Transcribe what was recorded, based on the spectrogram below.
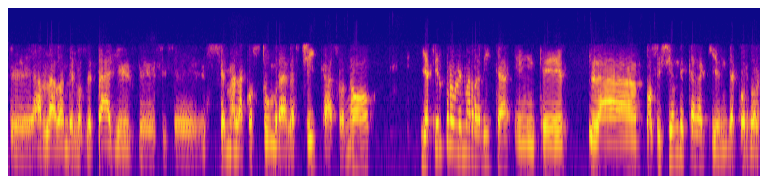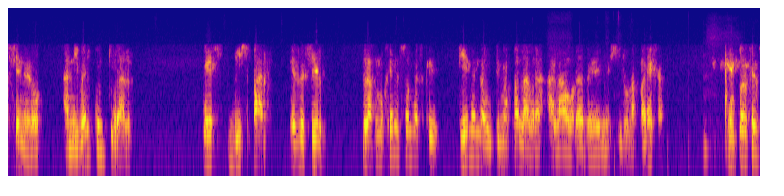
que, hablaban de los detalles, de si se, se malacostumbra a las chicas o no. Y aquí el problema radica en que la posición de cada quien, de acuerdo al género, a nivel cultural, es dispar. Es decir, las mujeres son las que tienen la última palabra a la hora de elegir una pareja. Entonces,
